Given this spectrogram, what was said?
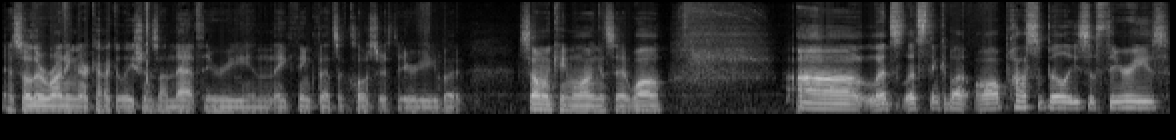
and so they're running their calculations on that theory, and they think that's a closer theory. But someone came along and said, "Well, uh, let's let's think about all possibilities of theories."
